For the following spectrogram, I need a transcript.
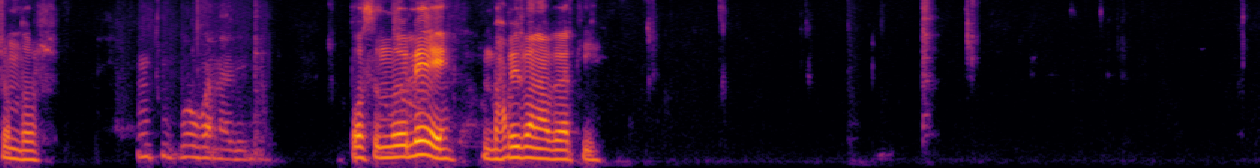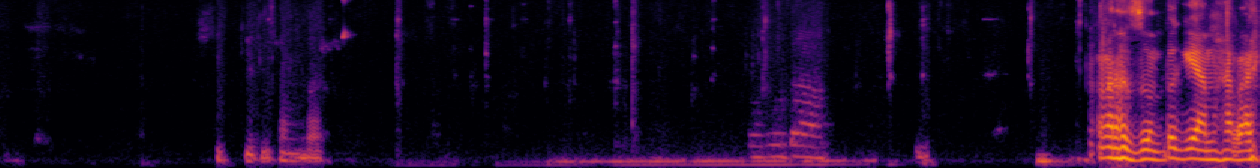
সুন্দর। পছন্দ হলে ভাবি বানাবে আর কি শিক্ষিত সুন্দর আর একজন তো জ্ঞান হারায়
